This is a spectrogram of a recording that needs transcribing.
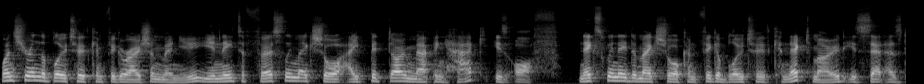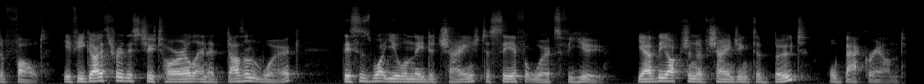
Once you're in the Bluetooth configuration menu, you need to firstly make sure 8BitDo mapping hack is off. Next, we need to make sure configure Bluetooth connect mode is set as default. If you go through this tutorial and it doesn't work, this is what you will need to change to see if it works for you. You have the option of changing to boot or background.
